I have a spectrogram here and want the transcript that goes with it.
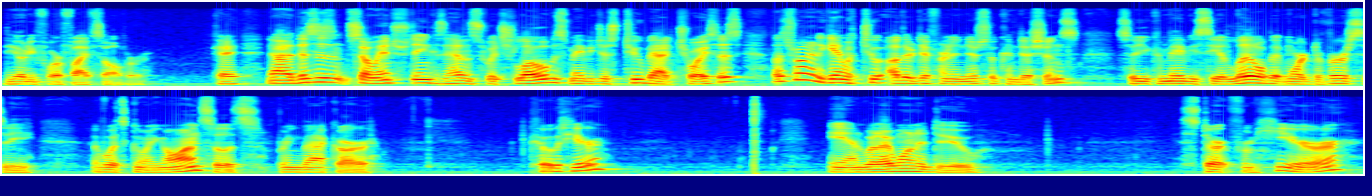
the OD45 solver. Okay. Now this isn't so interesting because it hasn't switched lobes, maybe just two bad choices. Let's run it again with two other different initial conditions so you can maybe see a little bit more diversity of what's going on. So let's bring back our code here. And what I want to do is start from here.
